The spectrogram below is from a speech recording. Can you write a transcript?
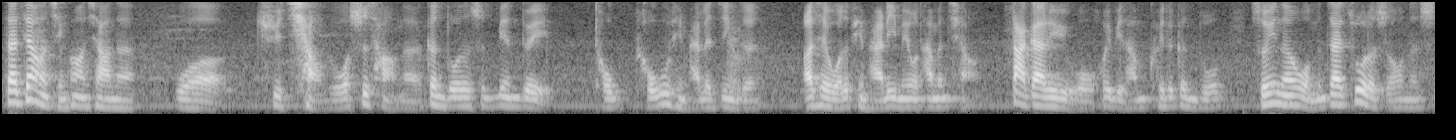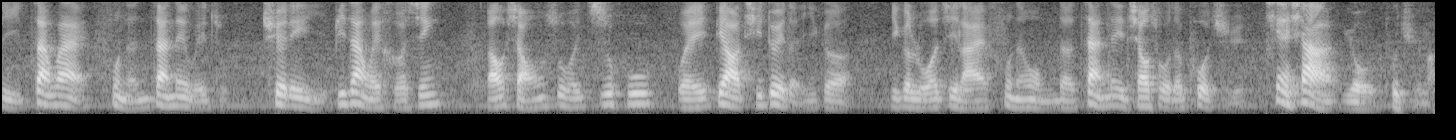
在这样的情况下呢，我去抢夺市场呢，更多的是面对头头部品牌的竞争，而且我的品牌力没有他们强，大概率我会比他们亏得更多。所以呢，我们在做的时候呢，是以站外赋能站内为主，确立以 B 站为核心，然后小红书和知乎为第二梯队的一个一个逻辑来赋能我们的站内销售的破局。线下有布局吗？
